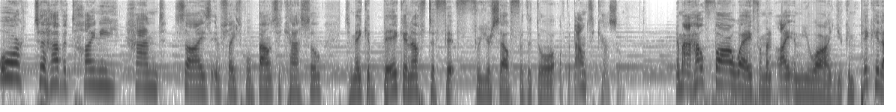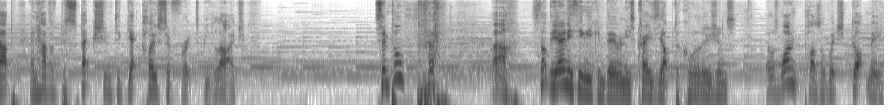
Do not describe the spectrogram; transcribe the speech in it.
or to have a tiny hand-sized inflatable bouncy castle to make it big enough to fit for yourself for the door of the bouncy castle. No matter how far away from an item you are, you can pick it up and have a perspection to get closer for it to be large. Simple? well, it's not the only thing you can do in these crazy optical illusions. There was one puzzle which got me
